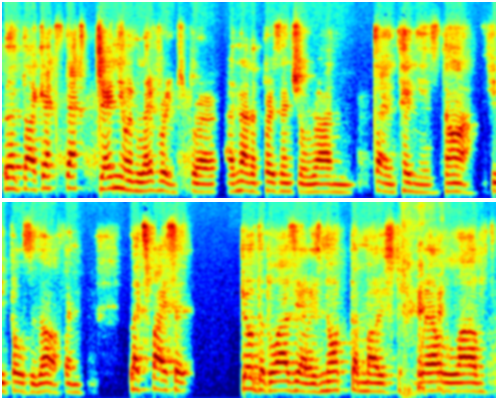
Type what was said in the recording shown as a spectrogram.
but like that's that's genuine leverage for another presidential run, say in ten years' time, if he pulls it off. And let's face it, Bill De Blasio is not the most well loved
